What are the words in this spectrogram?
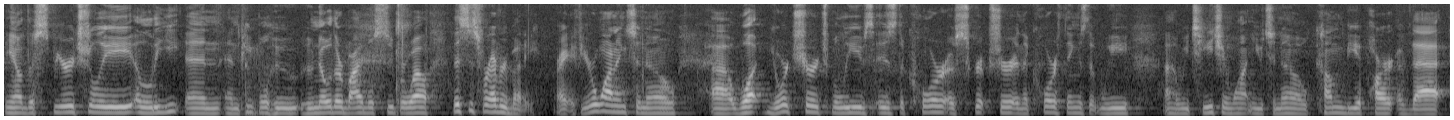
you know, the spiritually elite and, and people who, who know their Bible super well. This is for everybody, right? If you're wanting to know uh, what your church believes is the core of Scripture and the core things that we uh, we teach and want you to know. Come be a part of that.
